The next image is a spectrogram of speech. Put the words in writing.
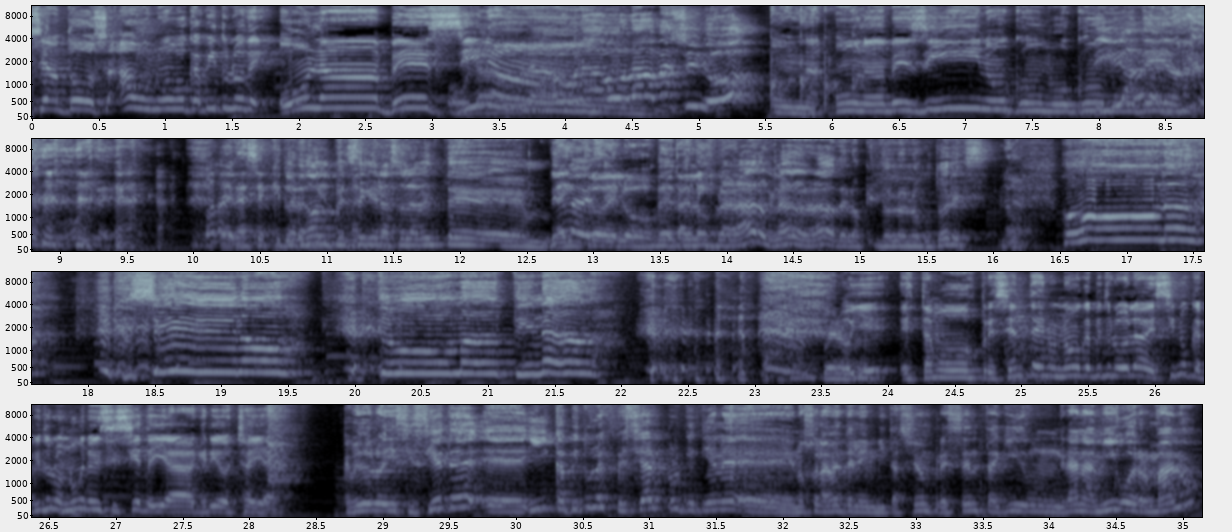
Bienvenidos sean todos a un nuevo capítulo de Hola Vecino. Hola, hola, hola, vecino. Hola, hola vecino, ¿cómo, cómo Diga, te va? Hola, Gracias que tú Perdón, pensé que era solamente. eh, de, intro de los de, de los protagonistas. claro, claro, claro, de los, de los locutores. No. Hola, vecino, tu matinal. Bueno, Oye, estamos presentes en un nuevo capítulo de Hola Vecino, capítulo número 17 ya, querido Chaya. Capítulo 17 eh, y capítulo especial porque tiene eh, no solamente la invitación presente aquí de un gran amigo, hermano,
